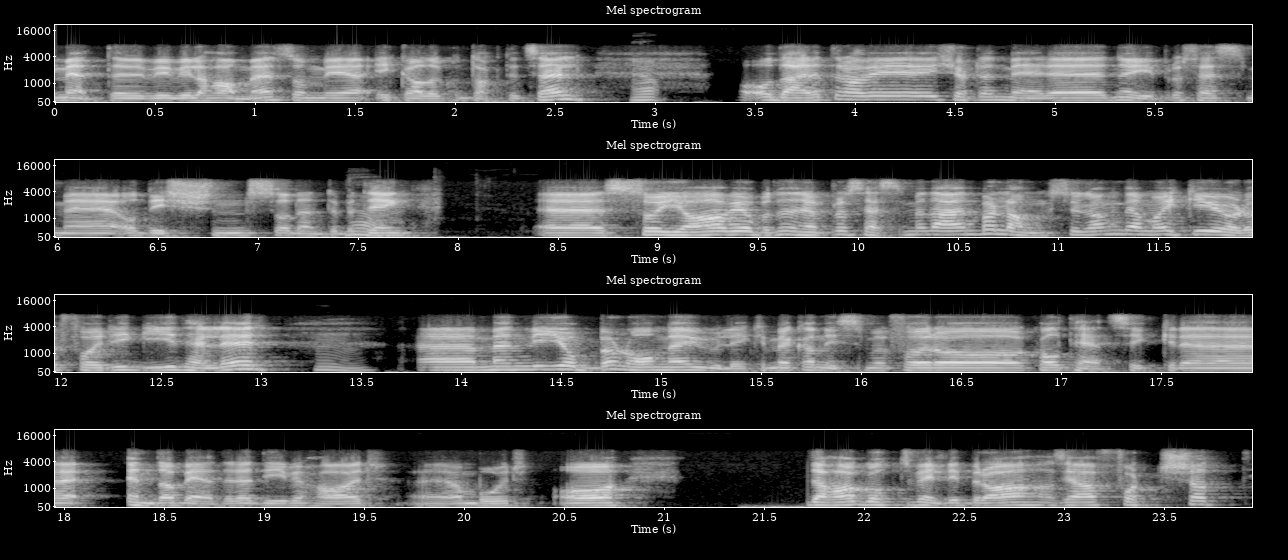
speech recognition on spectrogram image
mente vi ville ha med, som vi ikke hadde kontaktet selv. Ja. Og deretter har vi kjørt en mer nøye prosess med auditions og den type ja. ting. Eh, så ja, vi jobbet med den prosessen, men det er en balansegang. Det må ikke gjøre det for rigid heller. Mm. Eh, men vi jobber nå med ulike mekanismer for å kvalitetssikre enda bedre de vi har eh, om bord. Og det har gått veldig bra. Altså, jeg har fortsatt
